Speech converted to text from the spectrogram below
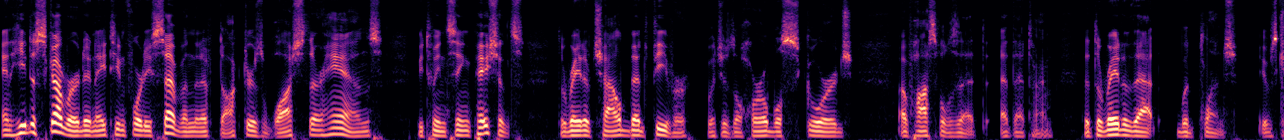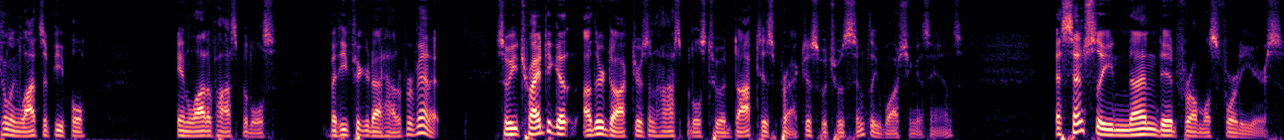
and he discovered in 1847 that if doctors washed their hands between seeing patients, the rate of childbed fever, which is a horrible scourge of hospitals at, at that time, that the rate of that would plunge. It was killing lots of people in a lot of hospitals, but he figured out how to prevent it. So he tried to get other doctors and hospitals to adopt his practice, which was simply washing his hands. Essentially, none did for almost 40 years,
